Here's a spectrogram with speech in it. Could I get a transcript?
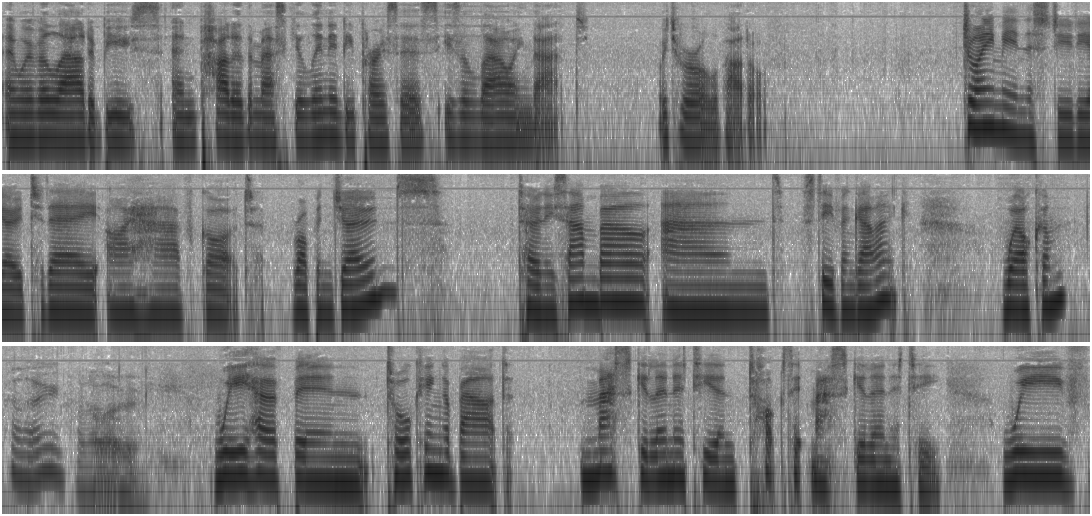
and we've allowed abuse, and part of the masculinity process is allowing that, which we're all a part of. Joining me in the studio today, I have got Robin Jones, Tony Sambal, and Stephen Gamak. Welcome. Hello. Hello. We have been talking about masculinity and toxic masculinity. We've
